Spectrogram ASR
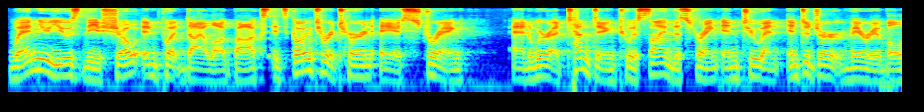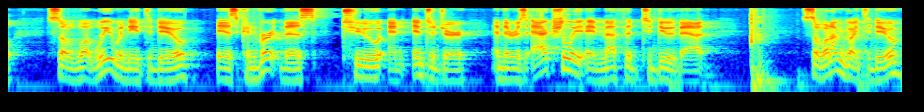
When you use the show input dialog box, it's going to return a string and we're attempting to assign the string into an integer variable. So what we would need to do is convert this to an integer and there is actually a method to do that. So what I'm going to do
